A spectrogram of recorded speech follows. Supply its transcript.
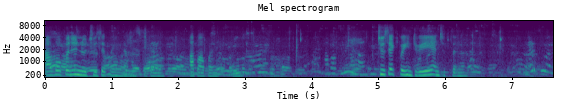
ఆ పాపని. నువ్వు చూసేపోయింది హాస్పిటల్ ఆ పాపని. చూసేకపోయింటివి అని చెప్తున్నా ఆడవాళ్ళు ఆడవాళ్ళు వచ్చి ఆడుతున్నారని ఆ, అప్పుడు.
